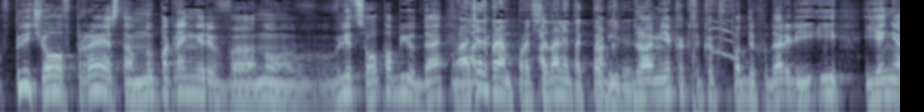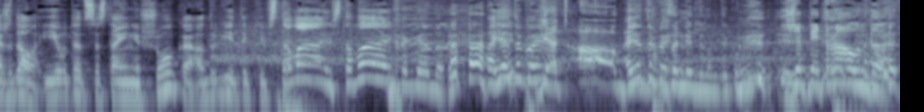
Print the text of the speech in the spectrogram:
в плечо, в пресс, там, ну, по крайней мере, в, ну, в лицо побьют, да. А тебя прям профессионально так побили. А, да, меня как-то как в поддых ударили, и, и- и я не ожидал. И вот это состояние шока, а другие такие, вставай, вставай, как это. А я такой... А я такой... замедленном таком. Еще пять раундов.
